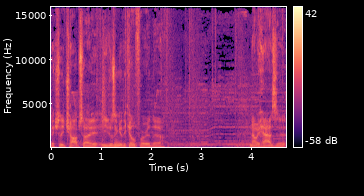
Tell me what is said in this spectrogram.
Actually, chops height. He doesn't get the kill for it, though. Now he has it.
